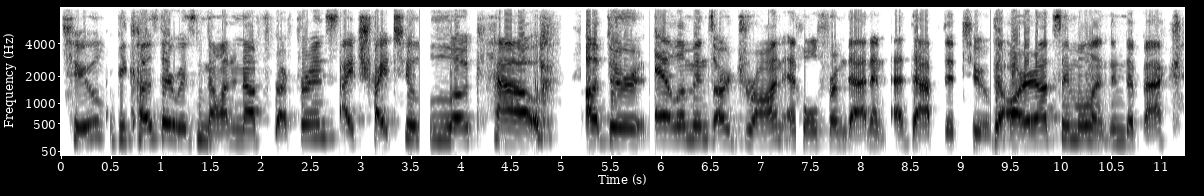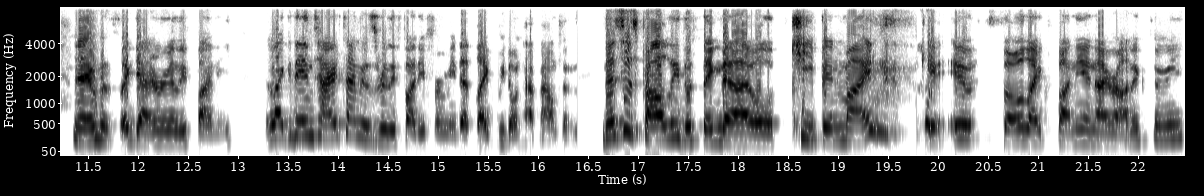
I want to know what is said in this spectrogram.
too because there was not enough reference i tried to look how other elements are drawn and pull from that and adapt it to the Ararat symbol and in the back. It was again really funny. Like the entire time it was really funny for me that like we don't have mountains this is probably the thing that i will keep in mind it, it was so like funny and ironic to me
